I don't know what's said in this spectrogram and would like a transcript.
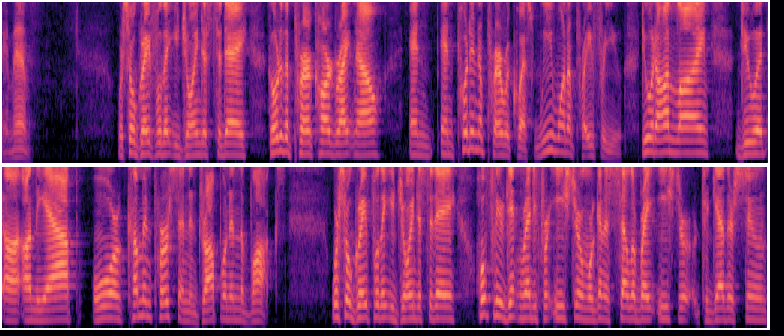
Amen. We're so grateful that you joined us today. Go to the prayer card right now and, and put in a prayer request. We want to pray for you. Do it online, do it uh, on the app, or come in person and drop one in the box. We're so grateful that you joined us today. Hopefully, you're getting ready for Easter, and we're going to celebrate Easter together soon.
